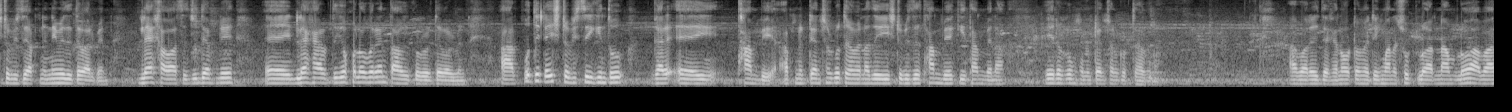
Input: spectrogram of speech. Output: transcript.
স্টপেজে আপনি নেমে যেতে পারবেন। লেখাও আছে, যদি আপনি লেখার দিকে ফলো করেন তাহলে করতে পারবেন। আর প্রতিটা স্টপিসেই কিন্তু গাড়ি, এই, থামবে। আপনার টেনশন করতে হবে না যে এই স্টপিসে থামবে কি থামবে না, এরকম কোনো টেনশন করতে হবে না। আবার এই দেখেন অটোমেটিক মানুষ উঠল আর নামলো, আবার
